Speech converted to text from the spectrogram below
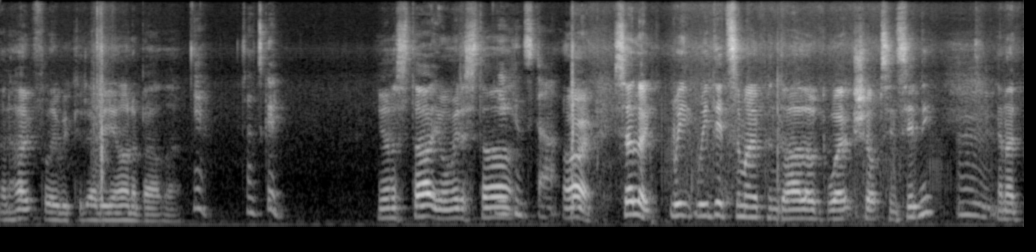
And hopefully we could have a yarn about that. Yeah, sounds good. You want to start? You want me to start? you can start. All right. So look, we, we did some open dialogue workshops in Sydney, Mm. and I've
